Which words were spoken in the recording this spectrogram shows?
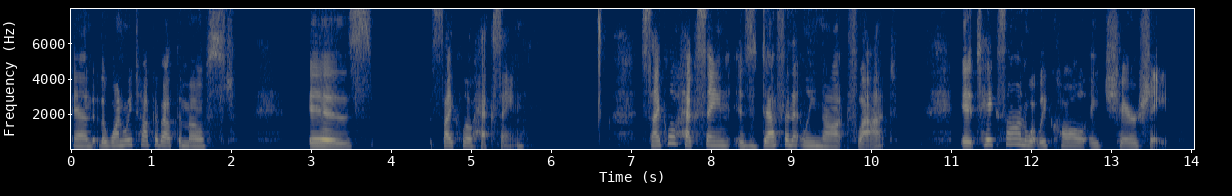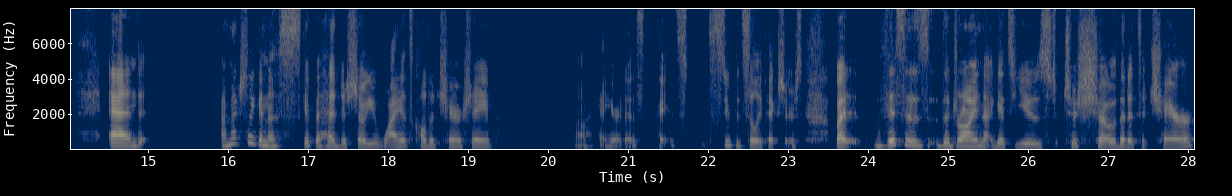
And the one we talk about the most is cyclohexane. Cyclohexane is definitely not flat. It takes on what we call a chair shape. And I'm actually going to skip ahead to show you why it's called a chair shape. Oh, okay, here it is. Okay, it's stupid, silly pictures. But this is the drawing that gets used to show that it's a chair.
